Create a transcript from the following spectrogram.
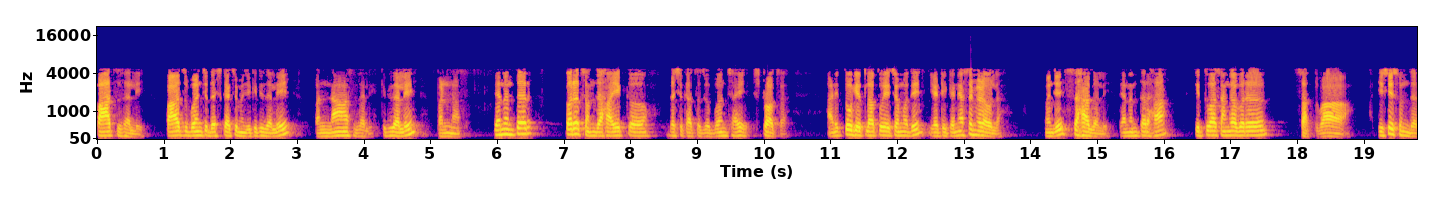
पाच झाले. पाच बंच दशकाचे म्हणजे किती झाले? पन्नास झाले. किती झाले? पन्नास. त्यानंतर परत समजा हा एक दशकाचा जो बंच आहे स्ट्रॉचा. आणि तो घेतला तो याच्यामध्ये या ठिकाणी असा मिळवला. म्हणजे सहा झाले त्यानंतर हा कितवा सांगा बरं? सातवा. अतिशय सुंदर.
